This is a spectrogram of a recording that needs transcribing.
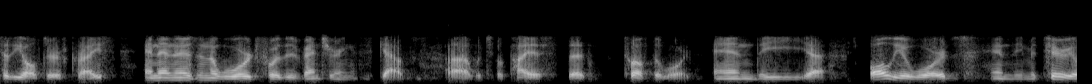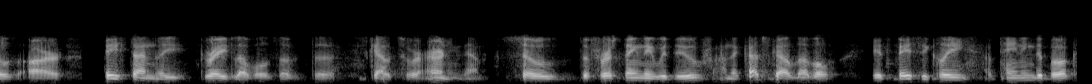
to the altar of Christ. And then there's an award for the Venturing Scouts, uh, which is the Pius the 12th Award. And the uh, all the awards and the materials are based on the grade levels of the scouts who are earning them. So the first thing they would do on the Cub Scout level, it's basically obtaining the book,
